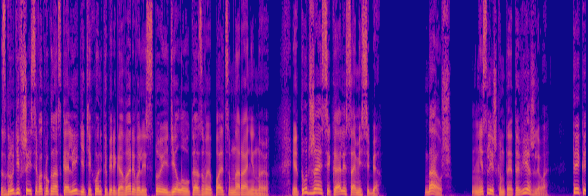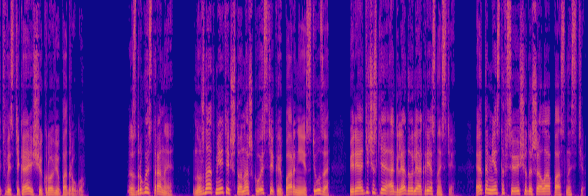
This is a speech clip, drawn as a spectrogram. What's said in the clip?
Сгрудившиеся вокруг нас коллеги тихонько переговаривались, то и дело указывая пальцем на раненую, и тут же осекали сами себя. Да уж, не слишком-то это вежливо, тыкать в истекающую кровью подругу. С другой стороны, Нужно отметить, что наш Костик и парни из Тюза периодически оглядывали окрестности. Это место все еще дышало опасностью,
